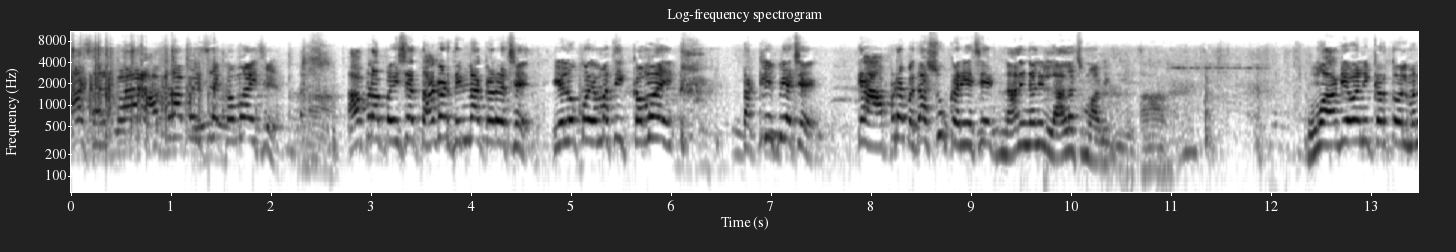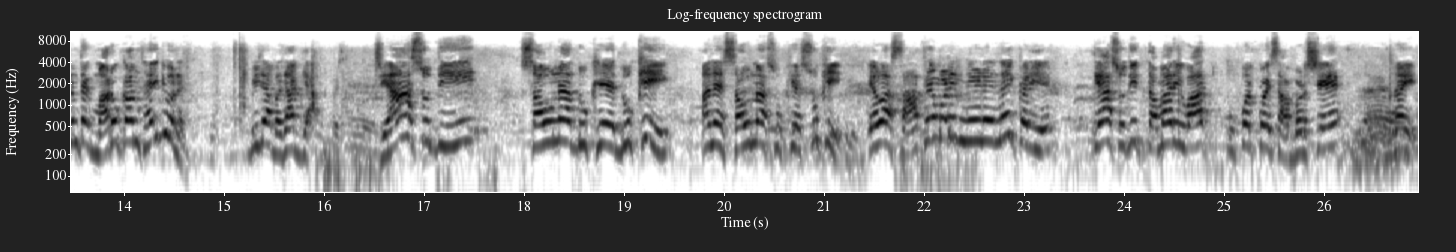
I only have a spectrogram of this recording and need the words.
આ સરકાર આપણા પૈસે કમાય છે. આપણા પૈસે તાગડ ધીન્ના કરે છે. એ લોકો એમાંથી કમાય તકલીફ છે કે આપણે બધા શું કરીએ છીએ? નાની નાની લાલચમાં આવી છીએ. હું આગેવાની કરતો એટલે મને એમ થાય મારું કામ થઈ ગયું ને, બીજા બધા ગયા. જ્યાં સુધી સૌના દુઃખે દુઃખી અને સૌના સુખે સુખી એવા સાથે મળીને નિર્ણય નહીં કરીએ, ત્યાં સુધી તમારી વાત ઉપર કોઈ સાંભળશે નહીં.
